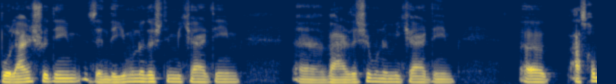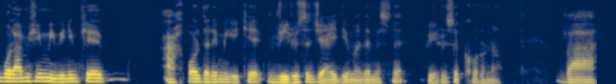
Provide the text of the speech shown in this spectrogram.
بلند شدیم زندگیمون رو داشتیم می‌کردیم ورزشمون رو می‌کردیم. از خواب بلند میشیم می‌بینیم که اخبار داره میگه که ویروس جدیدی اومده مثل ویروس کرونا. و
